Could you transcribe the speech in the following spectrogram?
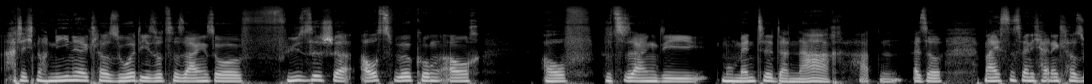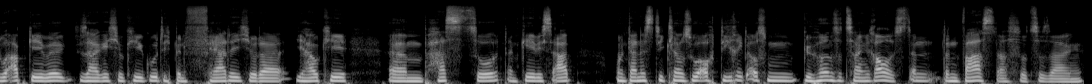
hatte ich noch nie eine Klausur, die sozusagen so physische Auswirkungen auch auf sozusagen die Momente danach hatten. Also meistens, wenn ich halt eine Klausur abgebe, sage ich, okay, gut, ich bin fertig oder ja, okay, ähm, passt so, dann gebe ich es ab und dann ist die Klausur auch direkt aus dem Gehirn sozusagen raus. Dann, dann war es das sozusagen.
